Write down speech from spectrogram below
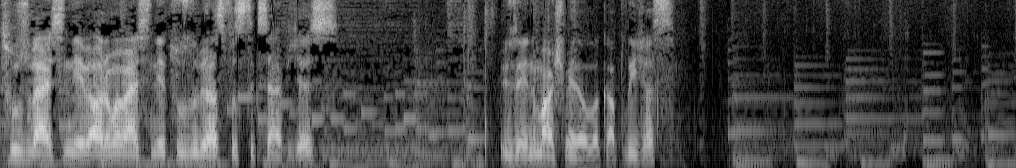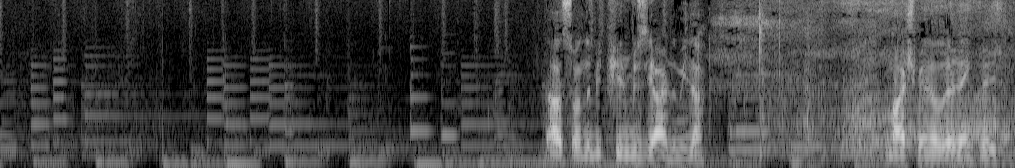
Tuz versin diye ve aroma versin diye tuzlu biraz fıstık serpeceğiz. Üzerini marshmallow'la kaplayacağız. Daha sonra da bir pürmüz yardımıyla marshmallow'lara renk vereceğim.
